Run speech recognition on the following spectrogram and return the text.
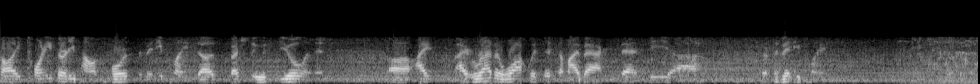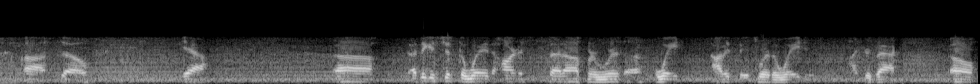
probably 20, 30 pounds more than the mini plane does, especially with fuel in it. Uh, I I'd rather walk with this on my back than the uh, than the mini plane. Uh, so, yeah. Uh, I think it's just the way the harness is set up or where the weight, obviously it's where the weight is on your back. Oh,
